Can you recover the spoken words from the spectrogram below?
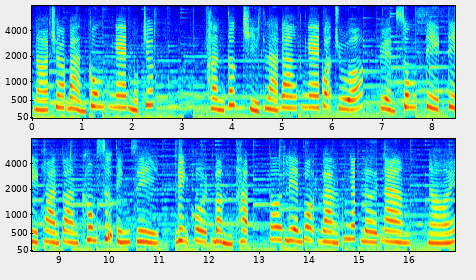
Nói cho bản cung nghe một chút. Thần tức chỉ là đang nghe quận chúa. Uyển sung tỷ tỷ hoàn toàn không sự tính gì. Định hồi bẩm thật tôi liền vội vàng ngắt lời nàng, nói,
